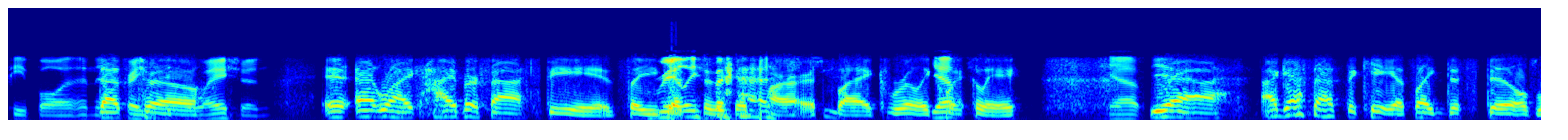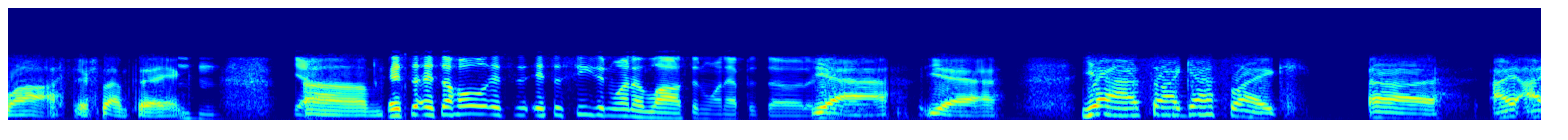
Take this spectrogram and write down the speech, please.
people and this That's crazy true. situation. It, at like hyper fast speed, so you Really get to the good parts like really Yep. quickly. Yep. Yeah, I guess that's the key. It's like distilled lost or something. hmm Yeah. Um, It's a, it's a whole it's it's a season one of Lost in one episode. yeah, yeah, yeah. So I guess like, uh, I, I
